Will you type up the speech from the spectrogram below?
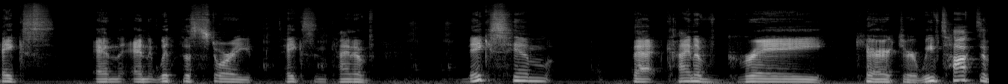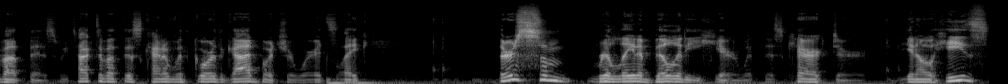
takes and and with the story takes and kind of makes him that kind of gray character. We've talked about this. We talked about this kind of with Gorr the God Butcher, where it's like there's some relatability here with this character. You know, he's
